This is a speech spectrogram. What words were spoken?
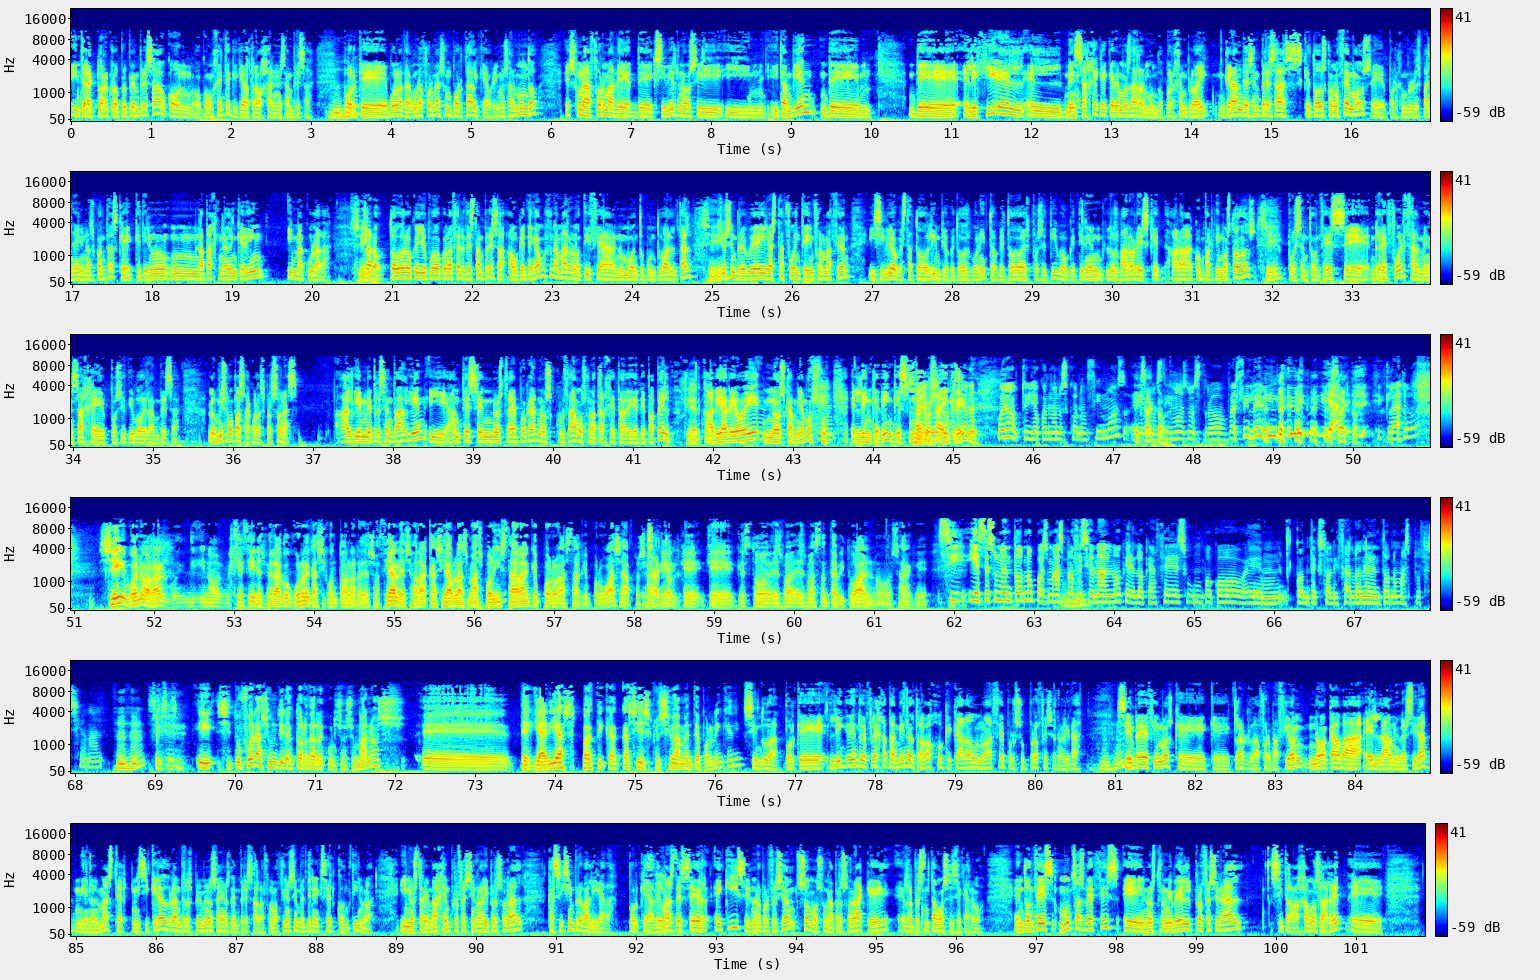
interactuar con la propia empresa o con, o con gente que quiera trabajar en esa empresa. Porque, bueno, de alguna forma es un portal que abrimos al mundo, es una forma de, de exhibirnos y, y- y también de, de elegir el, el mensaje que queremos dar al mundo. Por ejemplo, hay grandes empresas que todos conocemos, eh, por ejemplo en España hay unas cuantas, que, que tienen un- una página LinkedIn inmaculada. Sí. Claro, todo lo que yo puedo conocer de esta empresa, aunque tengamos una mala noticia en un momento puntual y tal, Sí. yo siempre voy a ir a esta fuente de información y si veo que está todo limpio, que todo es bonito, que todo es positivo, que tienen los valores que ahora compartimos todos, Sí. pues entonces eh, refuerza el mensaje positivo de la empresa. Lo mismo pasa con las personas. Alguien me presenta a alguien y antes en nuestra época nos cruzábamos una tarjeta de, de papel. Cierto. A día de hoy nos cambiamos Sí. el LinkedIn, que es Sí, una cosa increíble. Bueno, tú y yo cuando nos conocimos eh, nos dimos nuestro perfil de LinkedIn. y, Exacto. y claro. Sí, bueno, ahora, y no, quiero decir, es verdad que ocurre casi con todas las redes sociales. Ahora casi hablas más por Instagram que por hasta que por WhatsApp. O sea, que, que, que- que esto es, es bastante habitual, ¿no? O sea, que... Sí, y este es un entorno pues más profesional, ¿no? Que lo que hace es un poco em, contextualizarlo en el entorno más profesional. Sí, sí, sí. Y si tú fueras un director de recursos humanos, eh, ¿te guiarías práctica, casi exclusivamente por LinkedIn? Sin duda, porque LinkedIn refleja también el trabajo que cada uno hace por su profesionalidad. Siempre decimos que, que, claro, la formación no acaba en la universidad ni en el máster, ni siquiera durante los primeros años de empresa. La formación siempre tiene que ser continua y nuestra imagen profesional y personal casi siempre va ligada, porque además de ser X en una profesión, somos una persona que representamos ese cargo. Entonces, muchas veces eh, nuestro nivel profesional, si trabajamos la red, eh,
